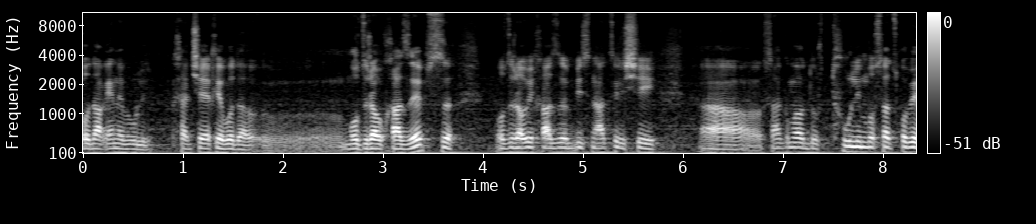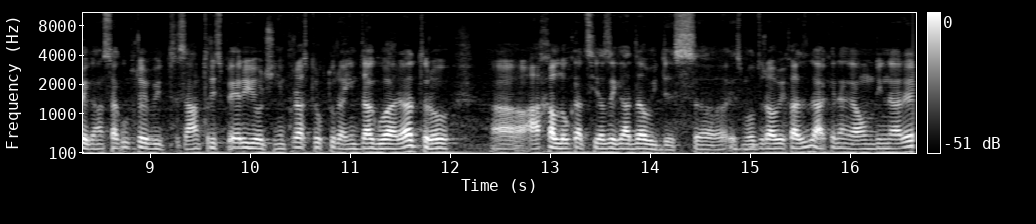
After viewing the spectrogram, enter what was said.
იყო დაყენებული რაც შეეხებოდა მოძრავ ხაზებს. მოძრავი ხაზების ნაწილში აა საკმაოდ რთული მოსაწყობია განსაკუთრებით ზამთრის პერიოდში ინფრასტრუქტურა იმ დაგვარად რომ ახალ ლოკაციაზე გადავიდეს ეს მოძრავი ხაზი და აქედან გამომდინარე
